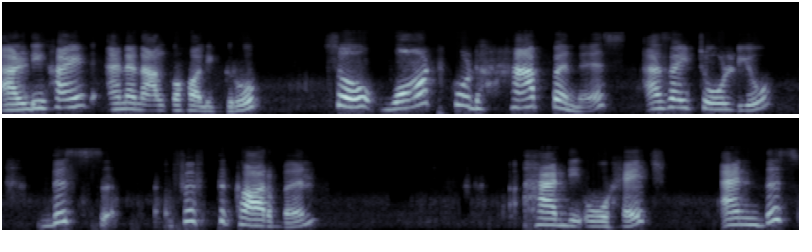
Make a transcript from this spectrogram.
aldehyde and an alcoholic group. So what could happen is, as I told you, this fifth carbon had the OH and this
